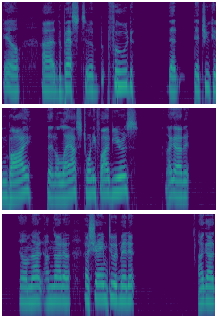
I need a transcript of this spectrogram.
You know, uh, the best uh, food that that you can buy that'll last 25 years. I got it. I'm not. I'm not uh, ashamed to admit it. I got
